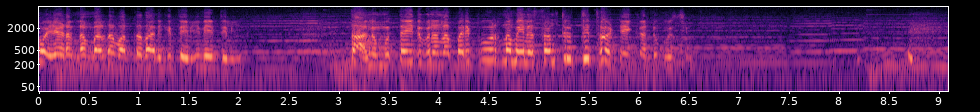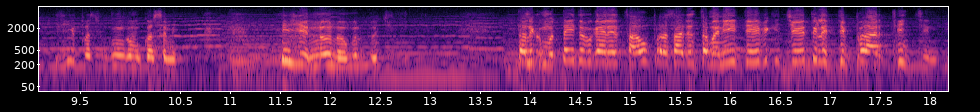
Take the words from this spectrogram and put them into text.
పోయాడన్న మరణ భర్త దానికి తెలియనే తెలియదు. తాను ముత్తైదుగునన్న పరిపూర్ణమైన సంతృప్తితోటే కన్ను మూసింది. ఈ పసుపు కుంకుమ కోసమే ఎన్నో నోములు వచ్చింది తనకు ముత్తైదువుగానే చావు ప్రసాదించమని దేవికి చేతులెత్తి ప్రార్థించింది.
